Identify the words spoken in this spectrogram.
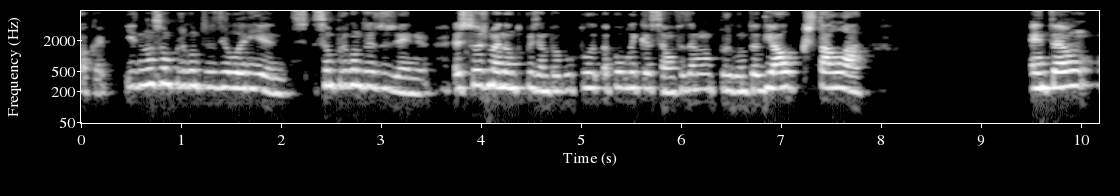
Ok. Não são perguntas hilariantes. São perguntas do género. As pessoas mandam-te, por exemplo, a publicação a fazer uma pergunta de algo que está lá. Então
